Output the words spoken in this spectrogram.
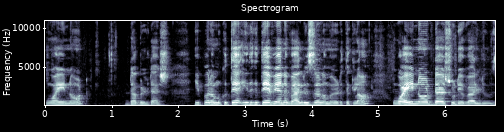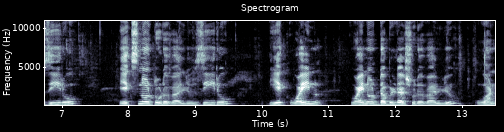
y naught double dash இப்போ நமக்கு தே இதுக்கு தேவையான வேல்யூஸ்லாம் நம்ம எடுத்துக்கலாம். ஒய் நாட் டேஷுடைய வேல்யூ ஜீரோ எக்ஸ் நாட்டோட வேல்யூ ஜீரோ எக் ஒய் ஒய் நாட் டபுள் டேஷோட வேல்யூ ஒன்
